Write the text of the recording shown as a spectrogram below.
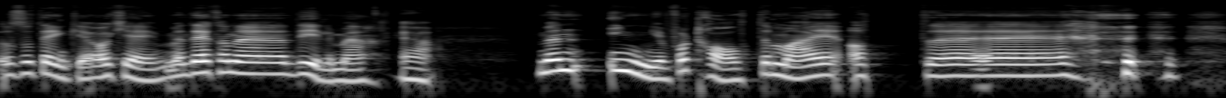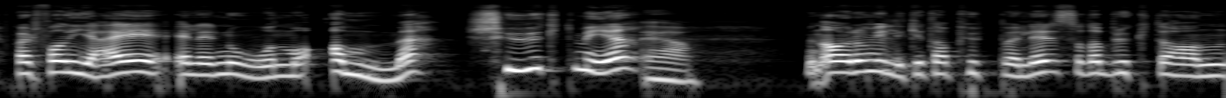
og så tenker jeg ok, men det kan jeg deale med. Ja. Men ingen fortalte meg at uh, i hvert fall jeg eller noen må amme sjukt mye. Ja. Men Aron ville ikke ta pupp heller, så da brukte han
